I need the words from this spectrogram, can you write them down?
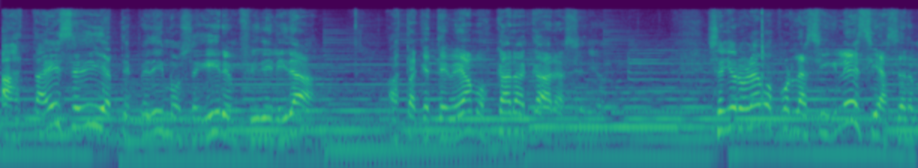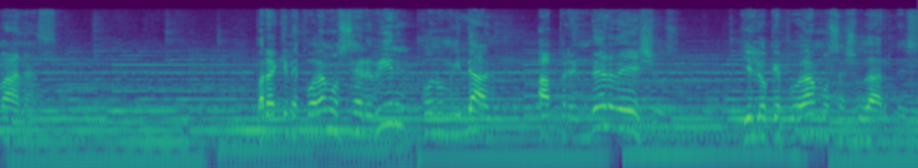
Hasta ese día te pedimos seguir en fidelidad, hasta que te veamos cara a cara, Señor. Señor, oramos por las iglesias, hermanas para que les podamos servir con humildad, aprender de ellos y en lo que podamos ayudarles,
